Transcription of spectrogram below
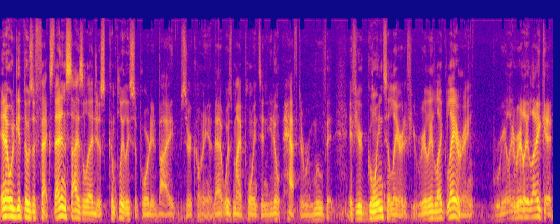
And I would get those effects. That incisal ledge is completely supported by zirconia. That was my point, and you don't have to remove it. If you're going to layer it, if you really like layering, really, really like it,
